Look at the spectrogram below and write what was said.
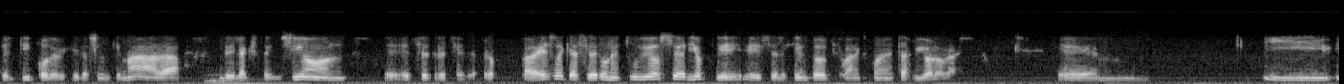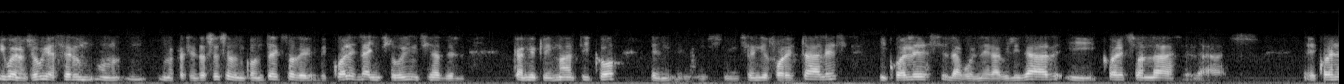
del tipo de vegetación quemada, de la extensión, eh, etcétera, etcétera. Pero para eso hay que hacer un estudio serio que es el ejemplo que van a exponer estas biólogas. Y, bueno, yo voy a hacer una presentación sobre un contexto de, cuál es la influencia del cambio climático en, los incendios forestales y cuál es la vulnerabilidad y cuáles son las, las eh, cuál es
